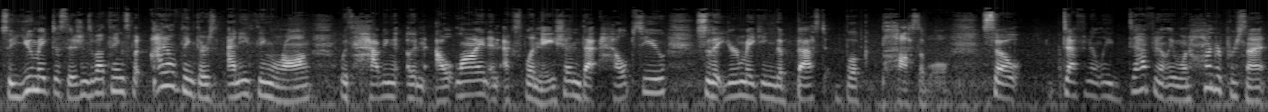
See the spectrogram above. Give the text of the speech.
so you make decisions about things, but I don't think there's anything wrong with having an outline, an explanation that helps you so that you're making the best book possible. So definitely, definitely 100%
